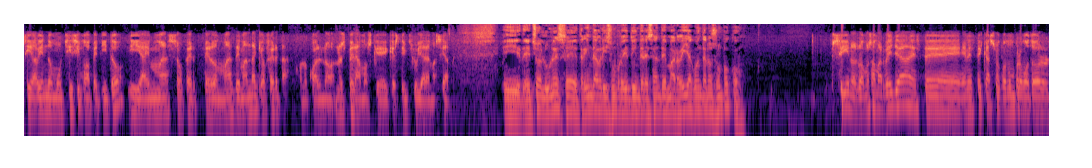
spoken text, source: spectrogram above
sigue habiendo muchísimo apetito y hay más oferta, perdón, más demanda que oferta, con lo cual no, no esperamos que, que, esto influya demasiado. Y de hecho el lunes eh, 30 abrís un proyecto interesante en Marbella, cuéntanos un poco. Sí, nos vamos a Marbella, este, en este caso con un promotor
